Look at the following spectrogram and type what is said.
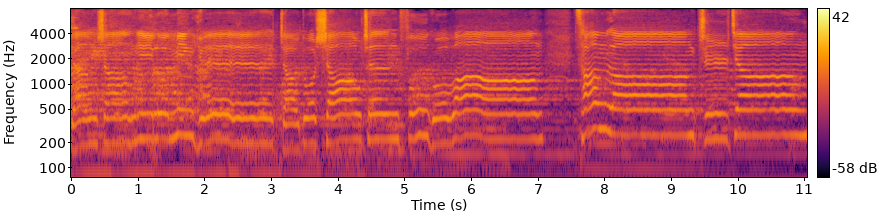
江上一轮明月，照多少沉浮过往，沧浪之江，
